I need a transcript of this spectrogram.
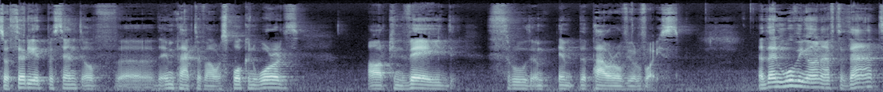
So 38% of uh, the impact of our spoken words are conveyed through the, the power of your voice. And then moving on after that,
